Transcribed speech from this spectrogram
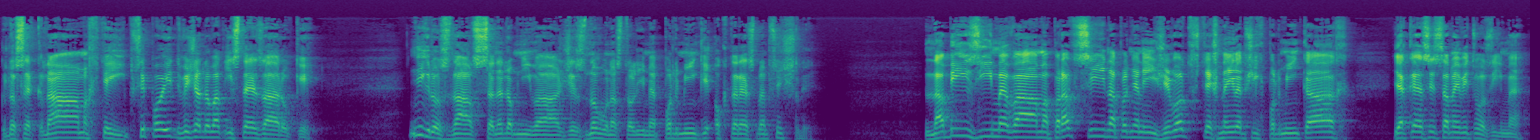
kdo se k nám chtějí připojit, vyžadovat jisté záruky. Nikdo z nás se nedomnívá, že znovu nastolíme podmínky, o které jsme přišli. Nabízíme vám prací naplněný život v těch nejlepších podmínkách, jaké si sami vytvoříme.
